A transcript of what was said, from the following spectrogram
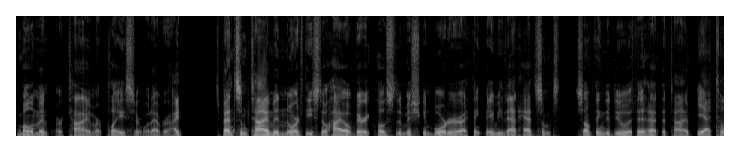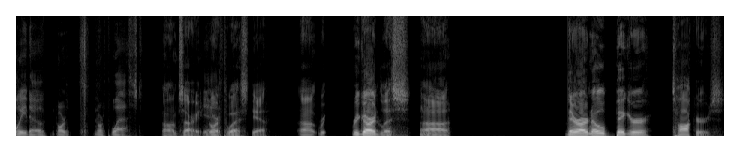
moment or time or place or whatever. I spent some time in Northeast Ohio, very close to the Michigan border. I think maybe that had some something to do with it at the time. Yeah, Toledo, north northwest. Oh, I'm sorry, Yeah. Northwest. Yeah. Uh, re- regardless, Mhm. uh, there are no bigger talkers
